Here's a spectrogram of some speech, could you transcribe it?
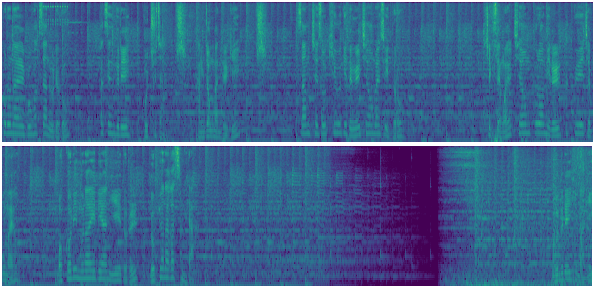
코로나19 확산 우려로 학생들이 고추장, 강정 만들기, 쌈 채소 키우기 등을 체험할 수 있도록 식생활 체험 꾸러미를 학교에 제공하여 먹거리 문화에 대한 이해도를 높여 나갔습니다. 오늘의 희망이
